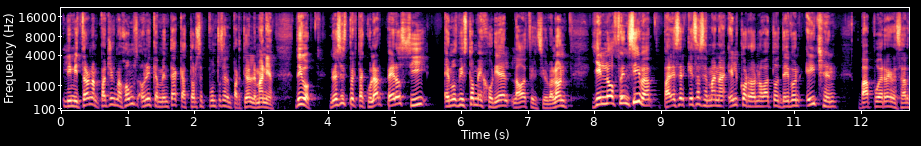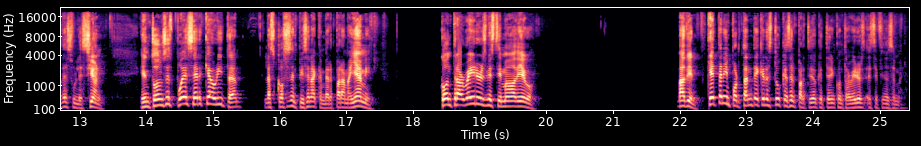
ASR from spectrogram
Limitaron a Patrick Mahomes a únicamente a 14 puntos en el partido de Alemania. Digo, no es espectacular, pero sí hemos visto mejoría del lado defensivo del balón. Y en la ofensiva, parece que esta semana el corredor novato Devon Achen va a poder regresar de su lesión. Entonces puede ser que ahorita las cosas empiecen a cambiar para Miami. Contra Raiders, mi estimado Diego. Más bien, ¿qué tan importante crees tú que es el partido que tienen contra Raiders este fin de semana?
